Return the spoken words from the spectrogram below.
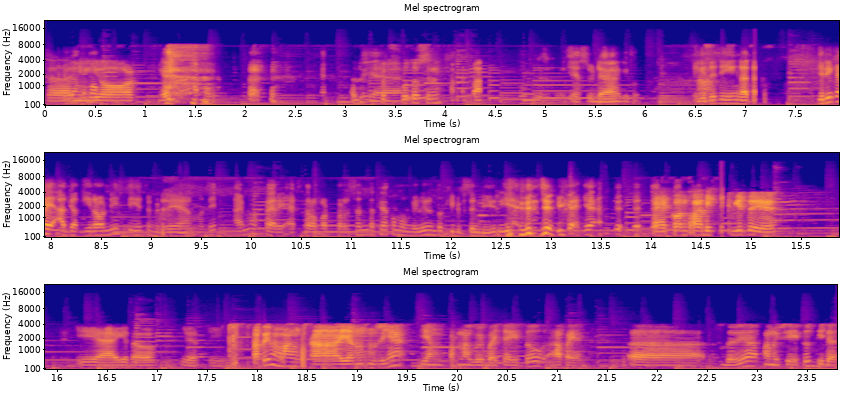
ke aku New mau- York. Aduh, Iya. putus ini. ya sudah gitu ya gitu Ah. sih nggak jadi kayak agak ironis sih sebenarnya maksudnya I'm a very extrovert person tapi aku memilih untuk hidup sendiri jadi kayak Kayak kontradiktif gitu ya. iya gitu ya sih Tapi memang eh, yang maksudnya yang pernah gue baca itu apa ya? Eh, sebenarnya manusia itu tidak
